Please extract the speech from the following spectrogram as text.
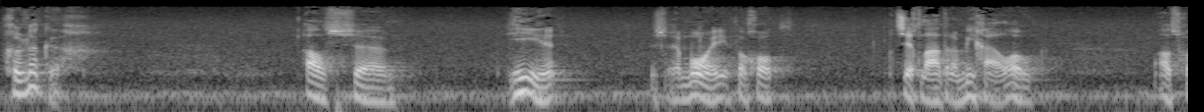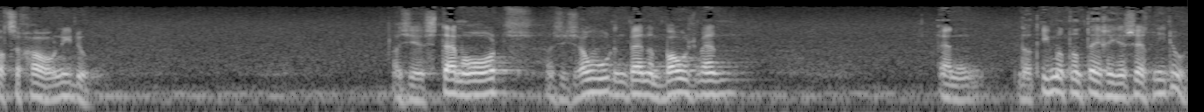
Gelukkig. Als uh, hier, dat is mooi van God, zegt later aan Michael ook als God ze gewoon niet doet. Als je stem hoort, als je zo woedend bent en boos bent. En dat iemand dan tegen je zegt niet doen.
